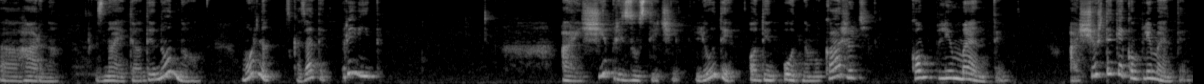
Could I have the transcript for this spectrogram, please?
гарно знаєте один одного, можна сказати привіт. А ще при зустрічі люди один одному кажуть компліменти. А що ж таке компліменти?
